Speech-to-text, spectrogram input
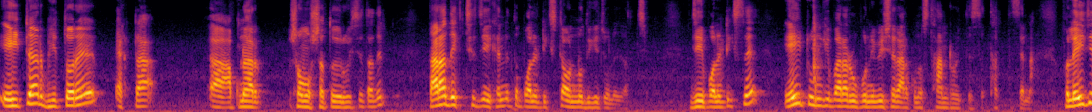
এইটার ভিতরে একটা আপনার সমস্যা তৈরি হয়েছে তাদের। তারা দেখছে যে এখানে তো পলিটিক্সটা অন্যদিকে চলে যাচ্ছে। যে পলিটিক্সে এই টুঙ্গিপাড়ার উপনিবেশের আর কোনো স্থান রইতেছে থাকতেছে না। ফলে এই যে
